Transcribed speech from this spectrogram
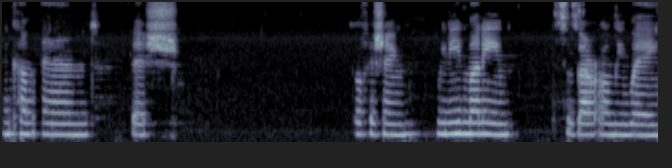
can come and fish. Go fishing. We need money. This is our only way.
